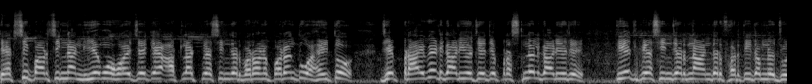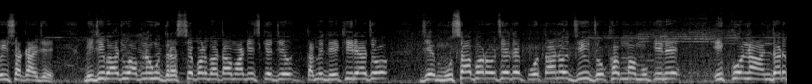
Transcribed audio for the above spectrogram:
ટેક્સી પાર્સિંગના નિયમો હોય છે કે આટલા જ પેસેન્જર ભરવાના પરંતુ અહીં તો જે પ્રાઇવેટ ગાડીઓ છે, જે પર્સનલ ગાડીઓ છે, તે જ પેસેન્જરના અંદર ફરતી તમને જોઈ શકાય છે. બીજી બાજુ આપણે હું દ્રશ્ય પણ બતાવવા માગીશ કે જે તમે દેખી રહ્યા છો, જે મુસાફરો છે તે પોતાનો જીવ જોખમમાં મૂકીને ઇકોના અંદર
